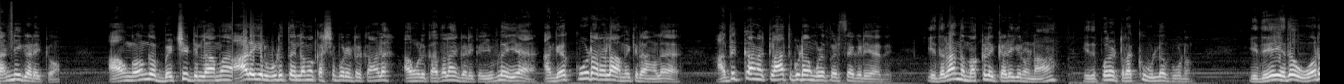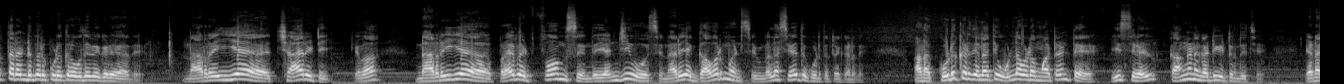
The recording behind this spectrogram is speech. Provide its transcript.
தண்ணி கிடைக்கும். அவங்கவுங்க பெட்ஷீட் இல்லாமல் ஆடைகள் உடுத்த இல்லாமல் கஷ்டப்பட்டு இருக்காங்களே அவங்களுக்கு அதெல்லாம் கிடைக்கும். இவ்வளோ ஏன்? அங்கே கூடாரெல்லாம் அமைக்கிறாங்களே அதுக்கான கிளாத் கூட அவங்களுக்கு பெருசாக கிடையாது. இதெல்லாம் அந்த மக்களுக்கு கிடைக்கணும்னா இது போல் ட்ரக்கு உள்ளே போகணும். இது ஏதோ ஒருத்தர் ரெண்டு பேர் கொடுக்குற உதவி கிடையாது. நிறைய சேரிட்டி ஓகேவா நிறைய ப்ரைவேட் ஃபர்ம்ஸ் இந்த என்ஜிஓஸ் நிறைய கவர்மெண்ட்ஸ் இவங்கெல்லாம் சேர்த்து கொடுத்துட்டு இருக்கிறது. ஆனால் கொடுக்கறது எல்லாத்தையும் உள்ள விட மாட்டேன்ட்டு இஸ்ரேல் கங்கணம் கட்டிக்கிட்டு இருந்துச்சு. ஏன்னா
